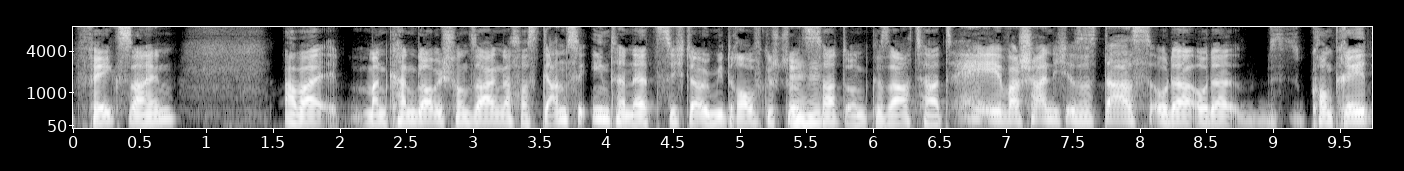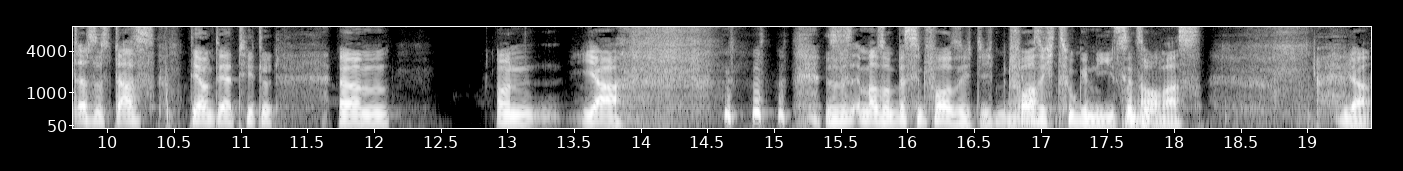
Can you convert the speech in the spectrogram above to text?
fake sein. Aber man kann, glaube ich, schon sagen, dass das ganze Internet sich da irgendwie draufgestürzt mhm. hat und gesagt hat, hey, wahrscheinlich ist es das oder oder konkret ist es das, der und der Titel. Ähm, und ja, es ist immer so ein bisschen vorsichtig, mit ja, Vorsicht zu genießen, genau. sowas. Ja.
